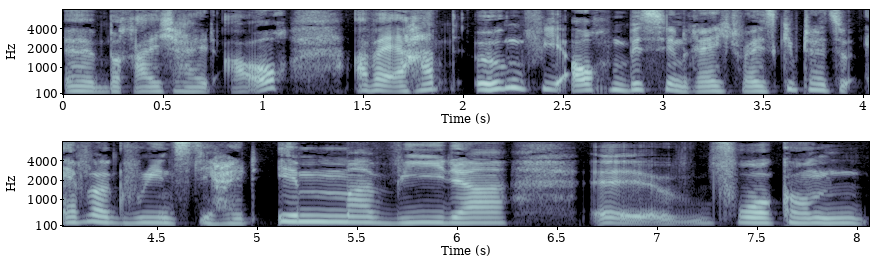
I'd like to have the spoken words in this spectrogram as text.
äh, Bereiche halt auch. Aber er hat irgendwie auch ein bisschen recht, weil es gibt halt so Evergreens, die halt immer wieder äh, vorkommen.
